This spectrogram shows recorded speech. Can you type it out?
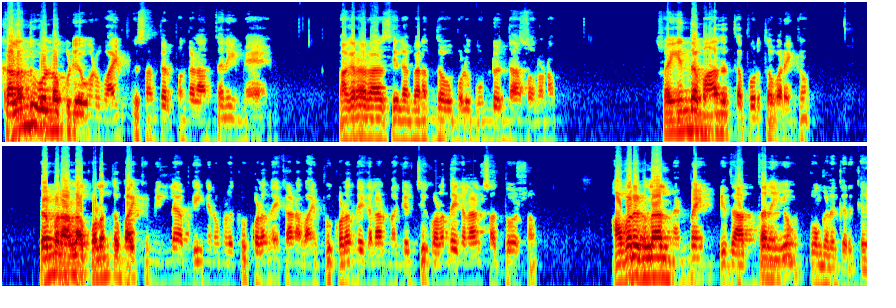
கலந்து கொள்ளக்கூடிய ஒரு வாய்ப்பு சந்தர்ப்பங்கள் அத்தனையுமே மகர ராசியில் பிறந்த உங்களுக்கு உண்டுன்னு தான் சொல்லணும். ஸோ இந்த மாதத்தை பொறுத்த வரைக்கும் ரொம்ப நாளாக குழந்தை பாக்கியம் இல்லை அப்படிங்கிறவங்களுக்கு குழந்தைக்கான வாய்ப்பு குழந்தைகளால் மகிழ்ச்சி குழந்தைகளால் சந்தோஷம். அவர்களால் நன்மை இது அத்தனையும் உங்களுக்கு இருக்கு.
